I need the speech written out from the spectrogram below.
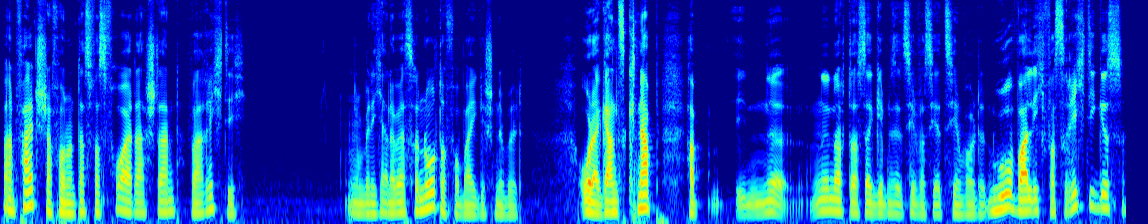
waren falsch davon. Und das, was vorher da stand, war richtig. Und dann bin ich an einer besseren Note vorbeigeschnibbelt oder ganz knapp, habe ne, ne, noch das Ergebnis erzählt, was ich erzählen wollte. Nur weil ich was Richtiges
